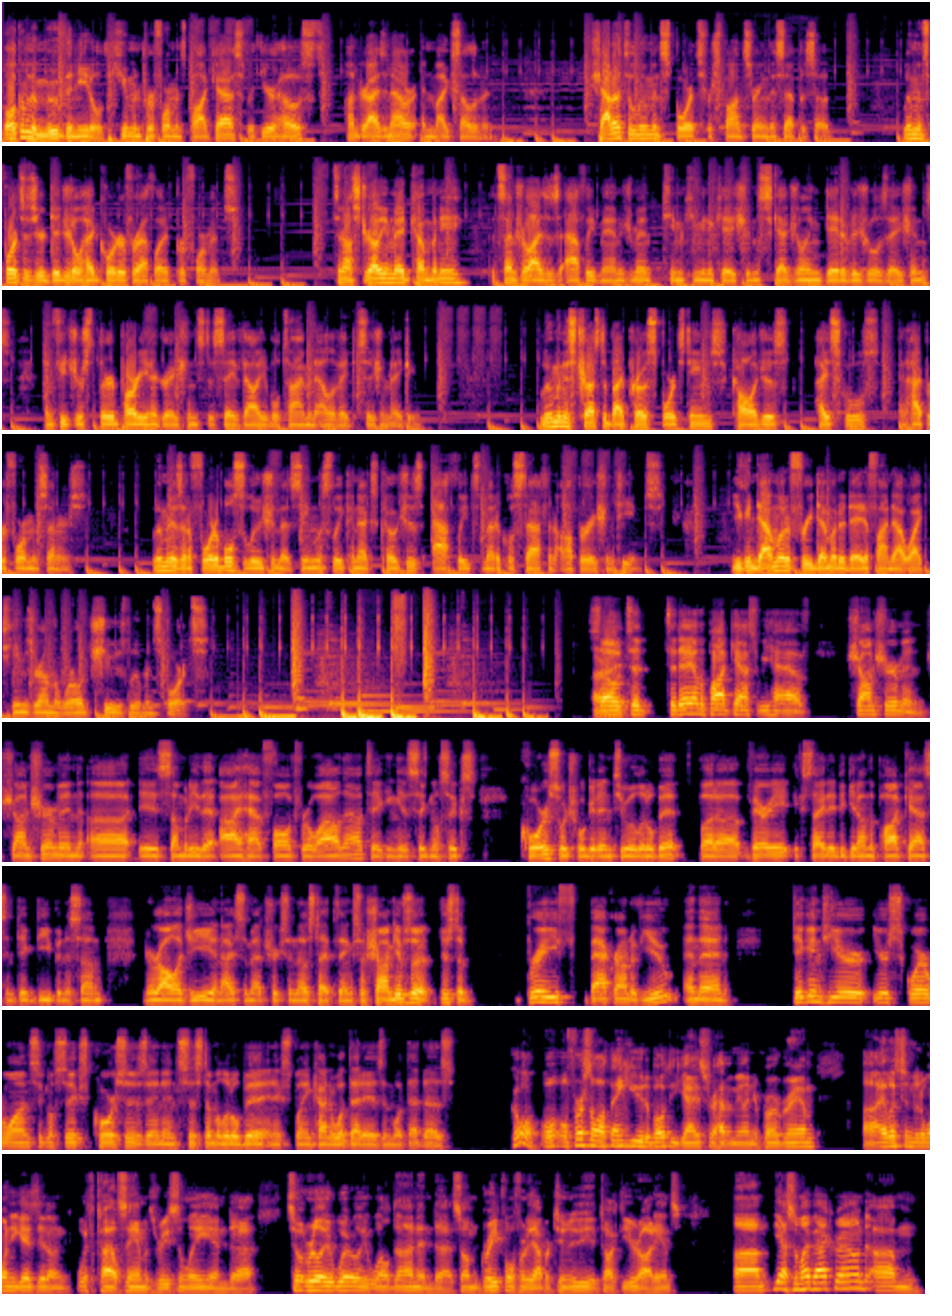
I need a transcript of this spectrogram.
Welcome to Move the Needle, the Human Performance Podcast with your hosts, Hunter Eisenhower and Mike Sullivan. Shout out to Lumin Sports for sponsoring this episode. Lumin Sports is your digital headquarter for athletic performance. It's an Australian made company that centralizes athlete management, team communications, scheduling, data visualizations, and features third party integrations to save valuable time and elevate decision making. Lumin is trusted by pro sports teams, colleges, high schools, and high performance centers. Lumin is an affordable solution that seamlessly connects coaches, athletes, medical staff, and operation teams. You can download a free demo today to find out why teams around the world choose Lumin Sports. so right. to, today on the podcast we have Shawn Sherman. Shawn Sherman uh, is somebody that I have followed for a while now, taking his Signal Six course, which we'll get into a little bit. But uh, very excited to get on the podcast and dig deep into some neurology and isometrics and those type things. So Shawn, gives a just a brief background of you, and then dig into your your square one signal six courses and, and system a little bit and explain kind of what that is and what that does. Cool. Well, well first of all thank you to both of you guys for having me on your program. Uh, i listened to the one you guys did on with kyle salmons recently and uh, so really really well done. And uh, so i'm grateful for the opportunity to talk to your audience. Um, yeah so my background um,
